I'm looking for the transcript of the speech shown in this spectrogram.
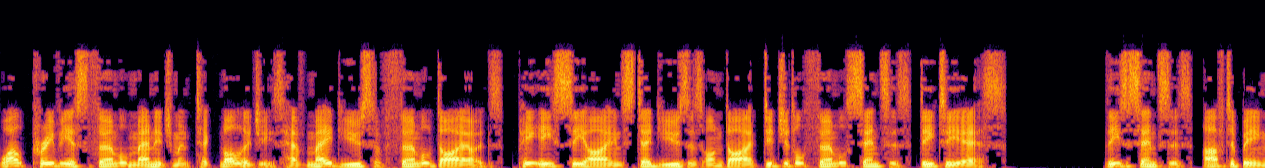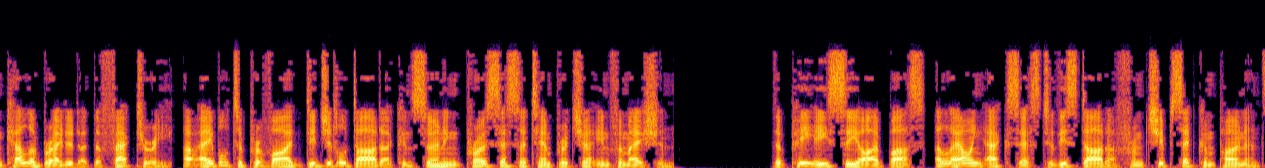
While previous thermal management technologies have made use of thermal diodes, PECI instead uses on-die digital thermal sensors (DTS). These sensors, after being calibrated at the factory, are able to provide digital data concerning processor temperature information. The PECI bus, allowing access to this data from chipset components,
